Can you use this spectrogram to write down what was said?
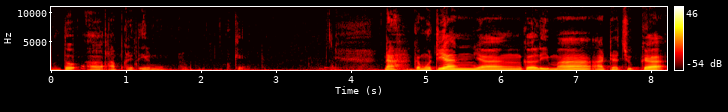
untuk uh, upgrade ilmu. Nah, kemudian yang kelima ada juga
